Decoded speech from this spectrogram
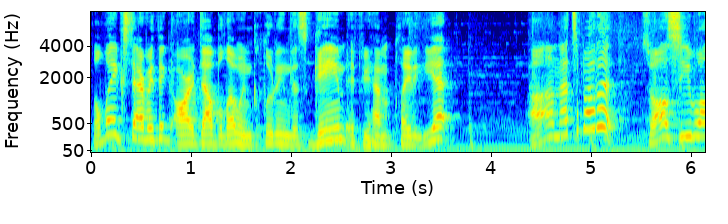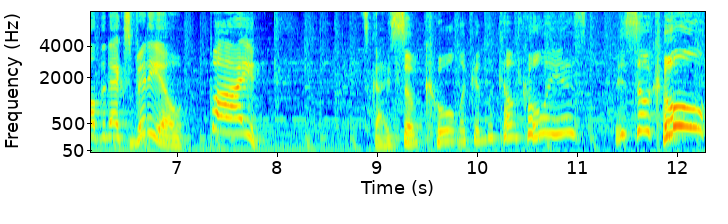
The links to everything are down below, including this game if you haven't played it yet. And that's about it. So I'll see you all in the next video. Bye! This guy's so cool. Look at look how cool he is. He's so cool!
